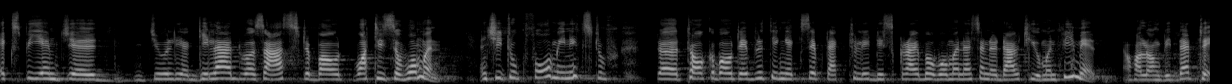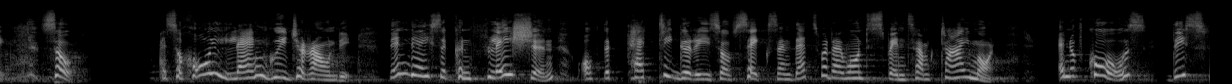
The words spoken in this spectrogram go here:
XPM Julia Gillard was asked about what is a woman. And she took four minutes to uh, talk about everything except actually describe a woman as an adult human female. How long did that take? So, it's a whole language around it. Then there is a conflation of the categories of sex, and that's what I want to spend some time on. And of course, this,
